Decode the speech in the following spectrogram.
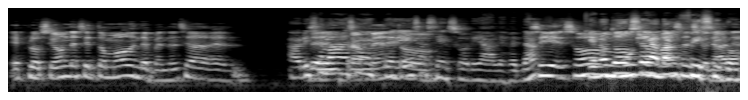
explosión de cierto modo, independencia del... Abrirse más a esas experiencias sensoriales, ¿verdad? Sí, son Que no todo sea tan físico.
